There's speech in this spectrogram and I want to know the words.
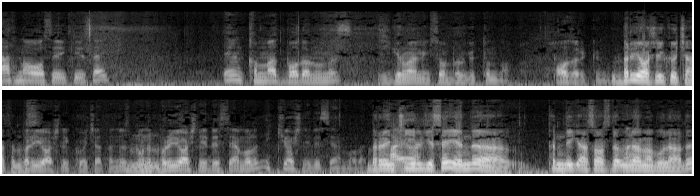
narx navosiga kelsak, eng qimmat bodomimiz 20 ming so'm bir gutunnoq. Hozirgi kunda. Bir yoshli ko'chatimiz. Bir yoshlik ko'chatimiz. Buni bir yoshli desa ham bo'ladi, ikki yoshli desa ham bo'ladi. Birinchi Tayyor- yilgisi endi pindik asosida ulama bo'ladi.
